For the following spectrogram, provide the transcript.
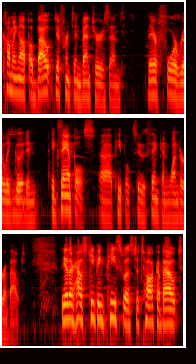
coming up about different inventors, and therefore really good in examples, uh, people to think and wonder about. The other housekeeping piece was to talk about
